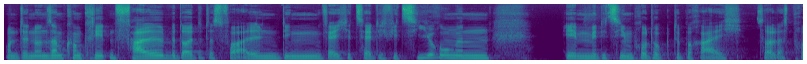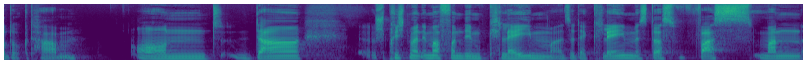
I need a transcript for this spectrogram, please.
Und in unserem konkreten Fall bedeutet das vor allen Dingen, welche Zertifizierungen im Medizinproduktebereich soll das Produkt haben. Und da spricht man immer von dem Claim. Also der Claim ist das, was man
